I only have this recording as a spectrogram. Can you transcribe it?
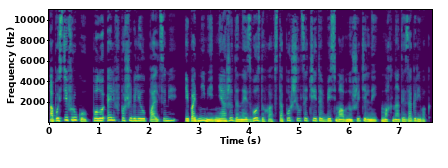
Опустив руку, полуэльф пошевелил пальцами, и под ними неожиданно из воздуха встопорщился чей-то весьма внушительный мохнатый загривок.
